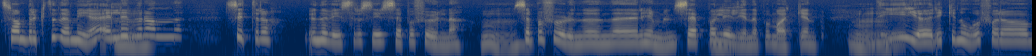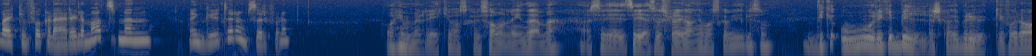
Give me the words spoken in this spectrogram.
så han brukte det mye. Eller Mm. når han sitter og underviser og sier 'se på fuglene'. Mm. Se på fuglene under himmelen. Se på liljene på marken. Mm. De gjør ikke noe for å verken få klær eller mat, men, men Gud tar omsorg for dem. Og himmelriket, hva skal vi sammenligne det med? Her sier Jesus flere ganger. Hva skal vi liksom Hvilke ord, hvilke bilder skal vi bruke for å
